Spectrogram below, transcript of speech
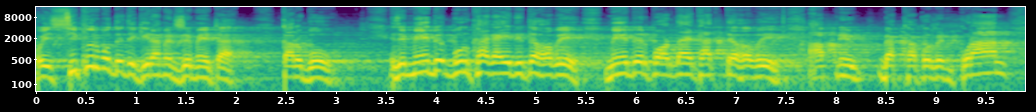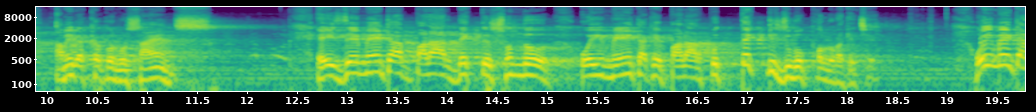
ওই সিপিউর মধ্যে যে গ্রামের যে মেয়েটা, কারও বউ। যে মেয়েদের বুরখা গায়ে দিতে হবে, মেয়েদের পর্দায় থাকতে হবে। আপনি ব্যাখ্যা করবেন, কোরআন, আমি ব্যাখ্যা করব সায়েন্স। এই যে মেয়েটা পাড়ার দেখতে সুন্দর, ওই মেয়েটাকে পাড়ার প্রত্যেকটি যুবক ফলো রাখেছে। ওই মেয়েটার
